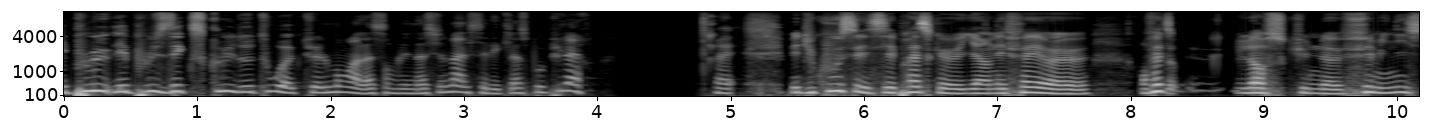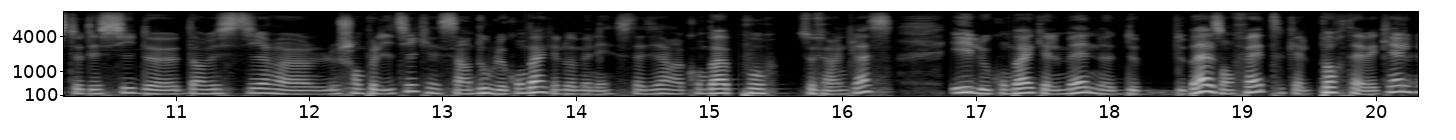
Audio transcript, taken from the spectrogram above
les, plus, les plus exclues de tout actuellement à l'Assemblée nationale, c'est les classes populaires. Mais du coup, c'est presque. Il y a un effet. euh, en fait, lorsqu'une féministe décide euh, d'investir euh, le champ politique, c'est un double combat qu'elle doit mener. C'est-à-dire un combat pour se faire une place et le combat qu'elle mène de, de base, en fait, qu'elle porte avec elle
